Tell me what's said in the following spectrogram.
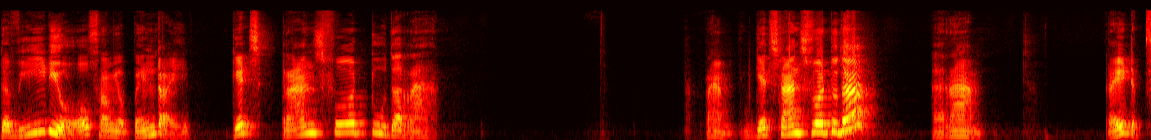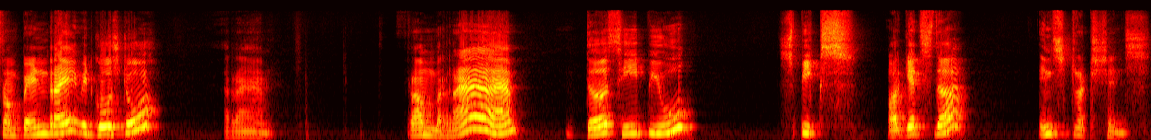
The video from your pen drive gets transferred to the ram. Ram. Gets transferred to the ram. Right? From pen drive it goes to ram from ram the cpu speaks or gets the instructions.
